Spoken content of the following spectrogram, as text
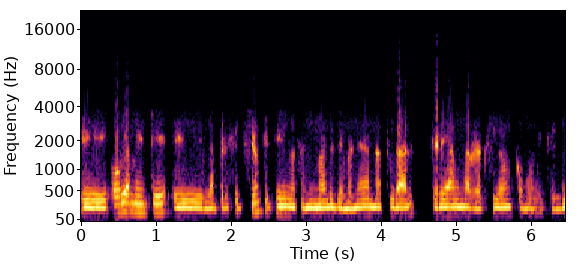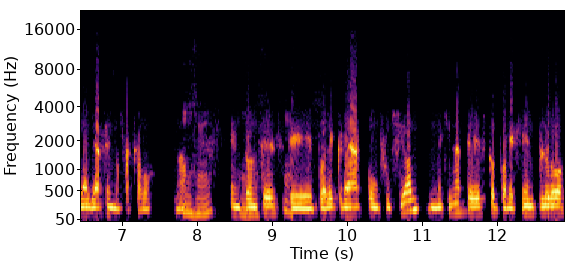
eh, obviamente la percepción que tienen los animales de manera natural crea una reacción como de que el día ya se nos acabó, ¿no? Entonces eh, puede crear confusión. Imagínate esto, por ejemplo,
